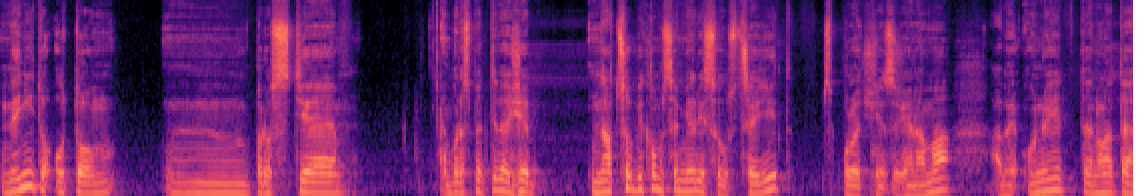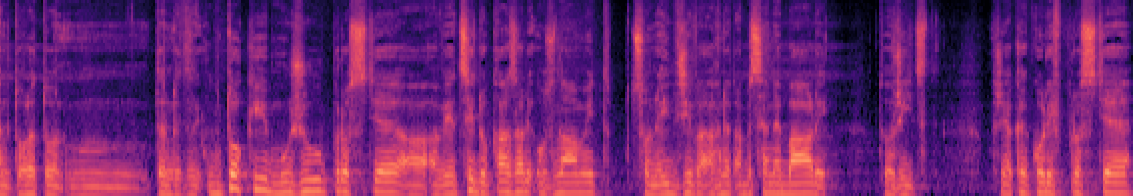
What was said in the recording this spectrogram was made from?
není to o tom mm, prostě nebo respektive, že na co bychom se měli soustředit společně s ženama, aby oni tenhle, ten, tohleto, mm, tenhle ty útoky mužů prostě a, a věci dokázali oznámit co nejdříve a hned, aby se nebáli to říct. Protože jakékoliv prostě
